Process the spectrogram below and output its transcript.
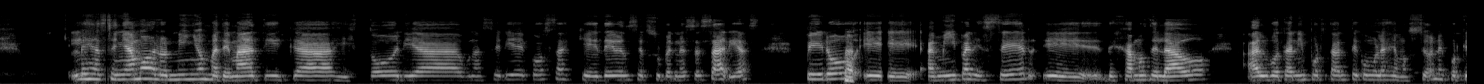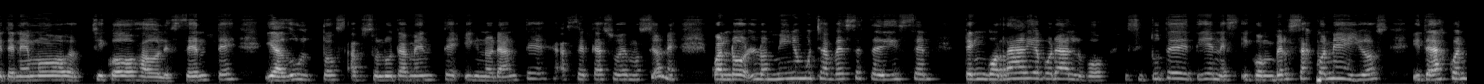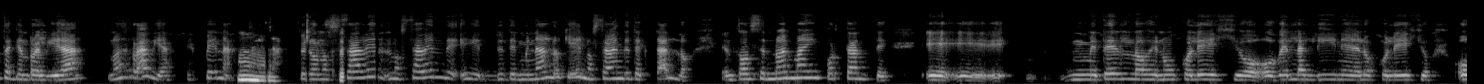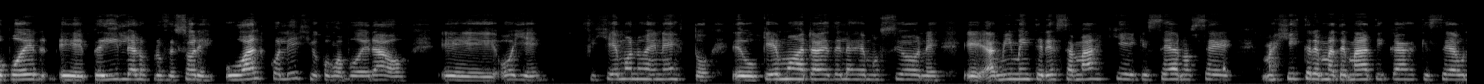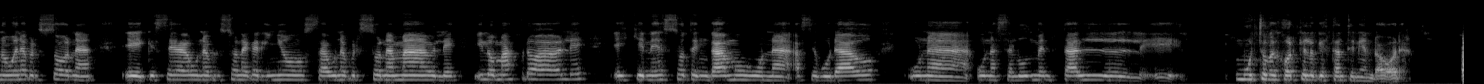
les enseñamos a los niños matemáticas, historia, una serie de cosas que deben ser súper necesarias, pero eh, a mi parecer eh, dejamos de lado algo tan importante como las emociones, porque tenemos chicos adolescentes y adultos absolutamente ignorantes acerca de sus emociones. Cuando los niños muchas veces te dicen, tengo rabia por algo, y si tú te detienes y conversas con ellos y te das cuenta que en realidad no es rabia, es pena, mm. pero no saben, no saben eh, determinar lo que es, no saben detectarlo. Entonces no es más importante eh, eh, meterlos en un colegio o ver las líneas de los colegios o poder eh, pedirle a los profesores o al colegio como apoderados, eh, oye, fijémonos en esto, eduquemos a través de las emociones. Eh, a mí me interesa más que, que sea, no sé, magíster en matemáticas, que sea una buena persona, que sea una persona cariñosa, una persona amable. Y lo más probable es que en eso tengamos una asegurado una, una salud mental eh, mucho mejor que lo que están teniendo ahora.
